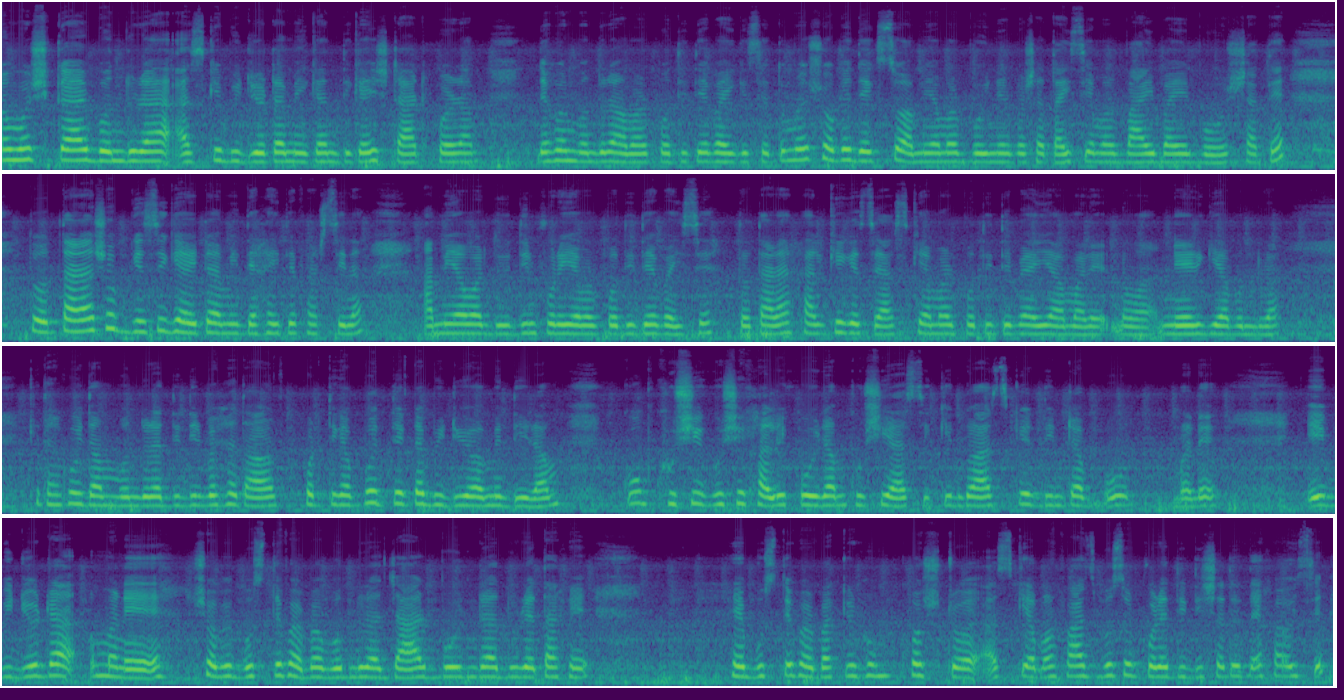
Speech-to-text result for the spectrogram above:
নমস্কার বন্ধুরা আজকে ভিডিওটা আমি এখান থেকেই স্টার্ট করলাম। দেখুন বন্ধুরা, আমার পতিতে ভাই গেছে। তোমরা সবে দেখছ, আমি আমার বইনের বাসা তাইছি আমার ভাই ভাইয়ের বউর সাথে। তো তারা সব গেছি গিয়ে, এটা আমি দেখাইতে পারছি না। আমি আমার দুই দিন পরেই আমার পতিতে পাইছে তো তারা কালকে গেছে, আজকে আমার পতিতে ভাই আমার নের গিয়া বন্ধুরা। কিতা কইতাম বন্ধুরা, দিদির বাসা তাওয়ার পর থেকে প্রত্যেকটা ভিডিও আমি দিলাম। খুব খুশি খুশি খালি কইরাম খুশি আছি। কিন্তু আজকের দিনটা বহুত মানে এই ভিডিওটা মানে সবে বুঝতে পারবা বন্ধুরা, যার বোনরা দূরে থাকে হে বুঝতে পারবা কীরকম কষ্ট হয়। আজকে আমার পাঁচ বছর পরে দিদির সাথে দেখা হয়েছে।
